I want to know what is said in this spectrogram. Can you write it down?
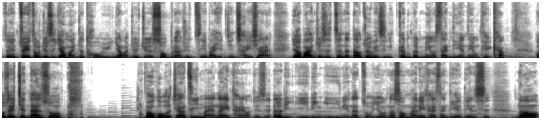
所以最终就是要么你就头晕，要么就觉得受不了，就直接把眼镜拆下来，要不然就是真的到最后为止你根本没有三 D 的内容可以看。好，所以简单说，包括我家自己买的那一台哦，就是二零一零一一年那左右，那时候买了一台三 D 的电视，然后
